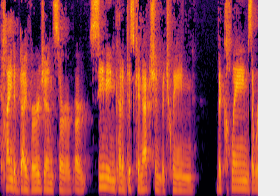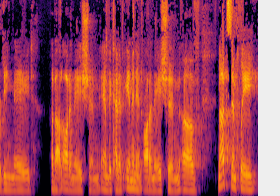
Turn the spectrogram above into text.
kind of divergence or, or seeming kind of disconnection between the claims that were being made about automation and the kind of imminent automation of not simply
